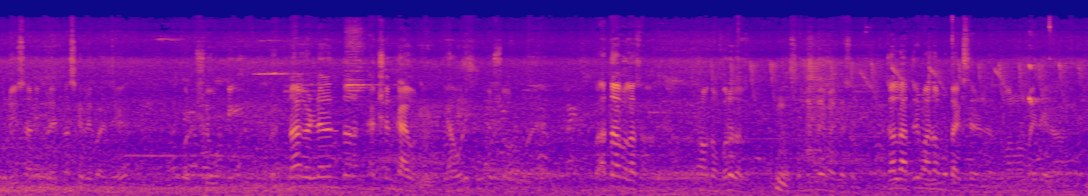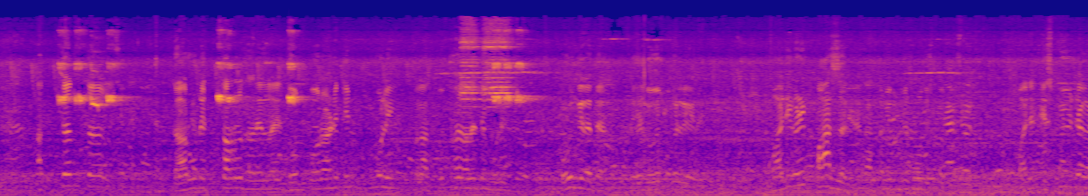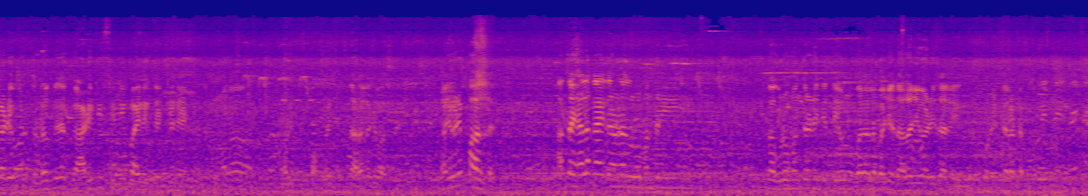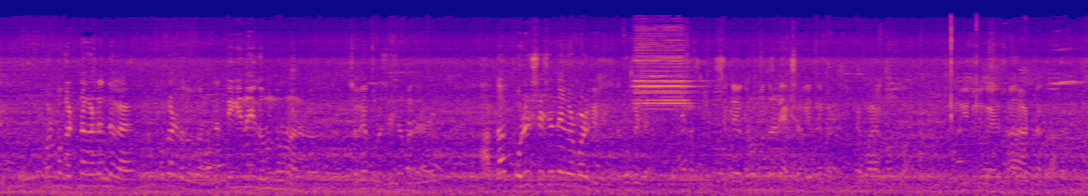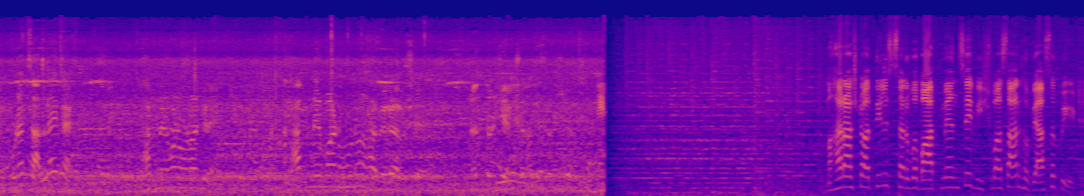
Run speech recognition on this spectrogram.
पोलिसांनी प्रयत्नच केले पाहिजे. पण शेवटी घटना घडल्यानंतर ॲक्शन काय होतं? ह्यावरही खूप गोष्ट होतो आहे पण आता मला सांगा. थांब थांब बरं झालं. संदीपलाही माहिती असेल. काल रात्री माझा मोठा ॲक्सिडेंट झाला. तुम्हाला मला माहिती आहे अत्यंत दारूने तर झालेलं आहे. दोन पोरं आणि तीन मुली. मला दुःख झालं ते मुली पळून गेल्या त्या. हे दोघे पकडले गेले. माझी गाडी पास झाली. नाही आता मी तुमच्यासमोर दिसतो माझ्या एस पी यूच्या गाडीवर धडकलेल्या गाडीची स्थिती पाहिली. त्यांची नाही. मला ऑपरेशन झालं कसे वाचले. माझी गाडी पास झाली. आता ह्याला काय करणार गृहमंत्री? का गृहमंत्र्यांनी तिथे येऊन उभं पाहिजे? दादाची गाडी चालली. कोणी त्याला टक्कर घटना घडल्यानंतर काय? पकडलं दोघांना. त्या तिघींनाही घरून धरून आणलं. सगळे पोलीस स्टेशनमध्ये आहे आता पोलीस स्टेशनने गडबड केली. दोघीच्या ते गृहमंत्र्यांनी ॲक्शन घेतली पाहिजे. एफ आय आर नोंदवा तुम्ही तुझी गाडी तुम्हाला आठ टाका. पुण्यात चाललंय काय? घाक निर्माण होणार की नाही? घाक निर्माण होणं हा वेगळा विषय. नंतरची ॲक्शन महाराष्ट्रातील सर्व बातम्यांचे विश्वासार्ह व्यासपीठ.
